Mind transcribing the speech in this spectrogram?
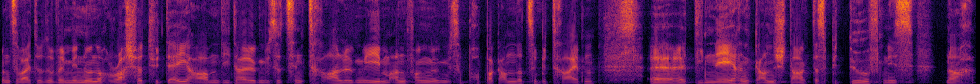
und so weiter, oder wenn wir nur noch Russia Today haben, die da irgendwie so zentral irgendwie eben anfangen, irgendwie so Propaganda zu betreiben, äh, die nähren ganz stark das Bedürfnis nach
